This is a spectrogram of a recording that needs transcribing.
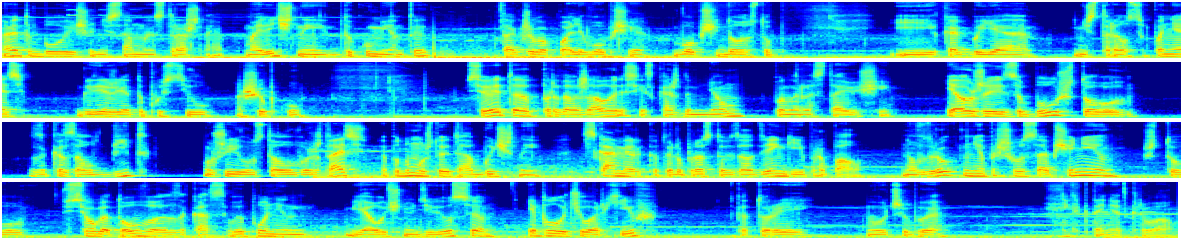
но это было еще не самое страшное. Мои личные документы также попали в общий, в общий доступ. И как бы я не старался понять, где же я допустил ошибку, все это продолжалось и с каждым днем по нарастающей. Я уже и забыл, что заказал бит, уже его стал его ждать. Я подумал, что это обычный скамер, который просто взял деньги и пропал. Но вдруг мне пришло сообщение, что все готово, заказ выполнен. Я очень удивился. Я получил архив, который лучше бы никогда не открывал.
